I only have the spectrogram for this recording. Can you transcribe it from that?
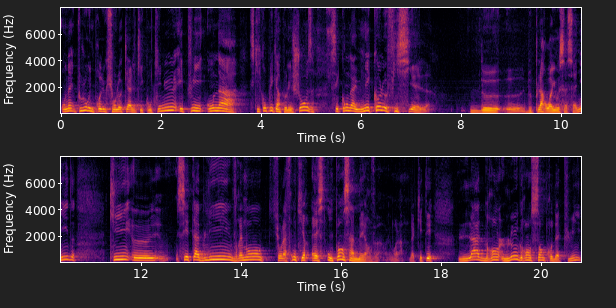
on, a, toujours une production locale qui continue, et puis on a, ce qui complique un peu les choses, c'est qu'on a une école officielle de, euh, plats royaux sassanides qui euh, s'établit vraiment sur la frontière est. On pense à Merve, voilà, qui était le grand centre d'appui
